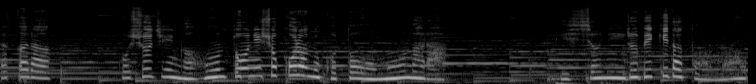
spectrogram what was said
だから ご主人が本当にショコラのことを思うなら一緒にいるべきだと思う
